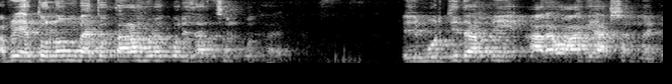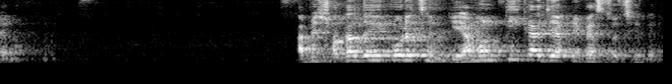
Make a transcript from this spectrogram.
আপনি এত লম্বা, এত তাড়াহুড়ো করে যাচ্ছেন কোথায়? এই যে মসজিদে আপনি আরও আগে আসেন না কেন? আপনি সকাল থেকে করেছেন কি? এমন কি কাজে আপনি ব্যস্ত ছিলেন?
